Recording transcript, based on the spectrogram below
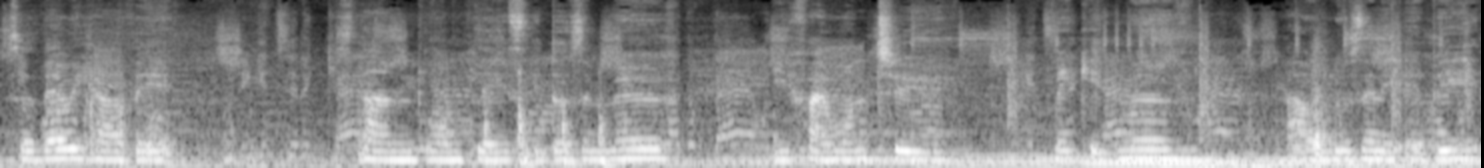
So there we have it. Stand one place, it doesn't move. If I want to make it move, I'll loosen it a bit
